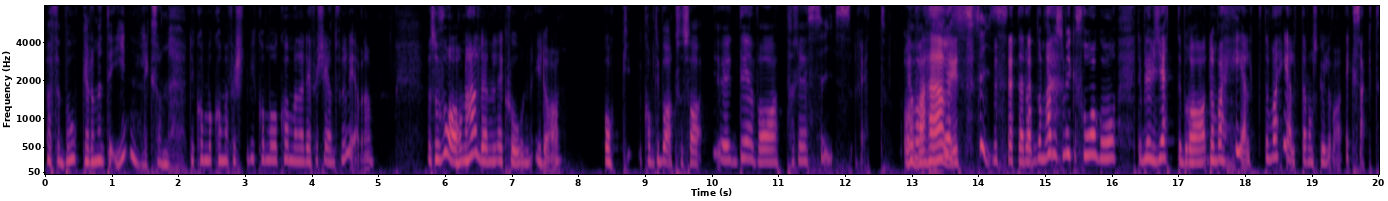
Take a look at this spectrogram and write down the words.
varför bokar de inte in liksom? Det kommer komma för, vi kommer att komma när det är för sent för eleverna. Och så var hon och hade en lektion idag och kom tillbaka och sa eh, det var precis rätt och Jag var vad härligt! Precis där de, de hade så mycket frågor, det blev jättebra, de var, helt, de var helt där de skulle vara, exakt.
